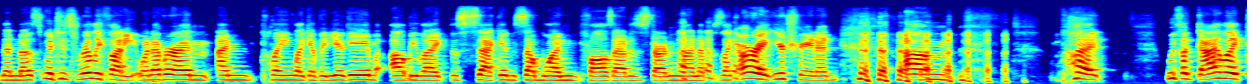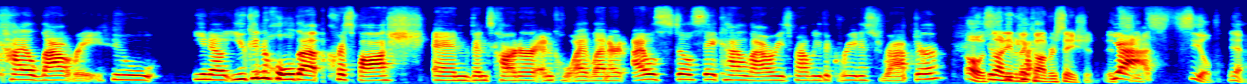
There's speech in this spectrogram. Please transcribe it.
than most, which is really funny. Whenever I'm I'm playing like a video game, I'll be like the second someone falls out of the starting lineup, it's like, all right, you're traded. Um, but with a guy like Kyle Lowry, who you know you can hold up Chris Bosh and Vince Carter and Kawhi Leonard, I will still say Kyle Lowry is probably the greatest Raptor. Oh, it's not even a conversation. It's, Yeah. it's sealed. Yeah.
